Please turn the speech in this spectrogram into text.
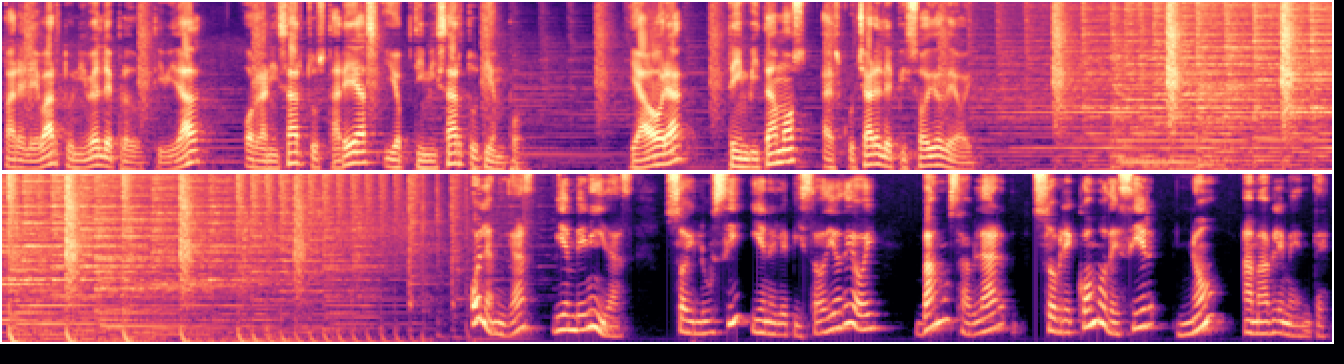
para elevar tu nivel de productividad, organizar tus tareas y optimizar tu tiempo. Y ahora te invitamos a escuchar el episodio de hoy. Hola amigas, bienvenidas. Soy Lucy y en el episodio de hoy vamos a hablar sobre cómo decir no amablemente.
